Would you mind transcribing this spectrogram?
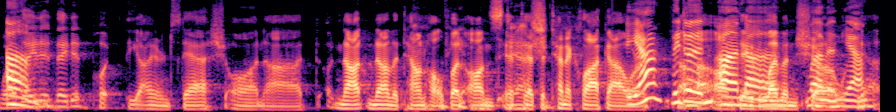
Well, Um, they, did, they did put the IronStache on, uh, not, not on the town hall, but on at, at the 10 o'clock hour. Yeah, they uh, did on, on, Dave uh, Lemon's show. Lemon, yeah.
